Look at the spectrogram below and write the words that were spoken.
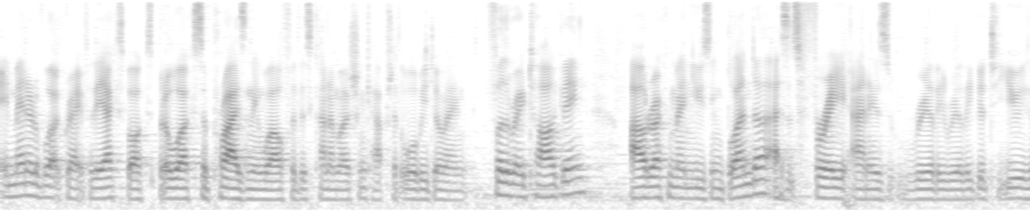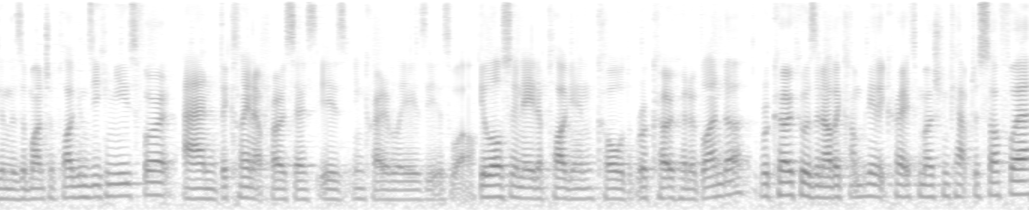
it may not have worked great for the Xbox, but it works surprisingly well for this kind of motion capture that we'll be doing. For the retargeting, I would recommend using Blender as it's free and is really, really good to use, and there's a bunch of plugins you can use for it, and the cleanup process is incredibly easy as well. You'll also need a plugin called Rokoko to Blender. Rokoko is another company that creates motion capture software,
